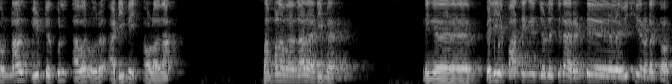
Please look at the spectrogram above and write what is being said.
சொன்னால் வீட்டுக்குள் அவர் ஒரு அடிமை அவ்வளவுதான். சம்பளம் வாங்காத அடிமை. நீங்க வெளியே பாத்தீங்கன்னு சொல்லிச்சுன்னா ரெண்டு விஷயம் நடக்கும்.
